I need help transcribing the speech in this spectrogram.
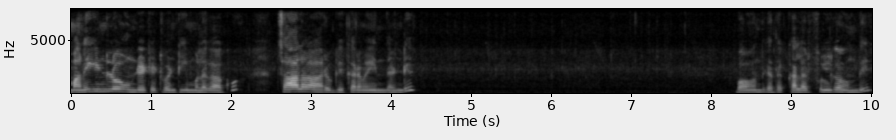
మన ఇంట్లో ఉండేటటువంటి మునగాకు చాలా ఆరోగ్యకరమైందండి. బాగుంది కదా కలర్ఫుల్గా ఉంది.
